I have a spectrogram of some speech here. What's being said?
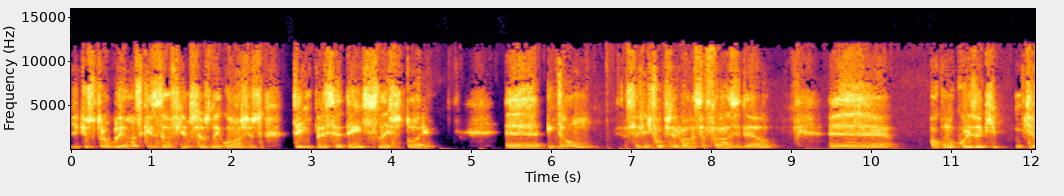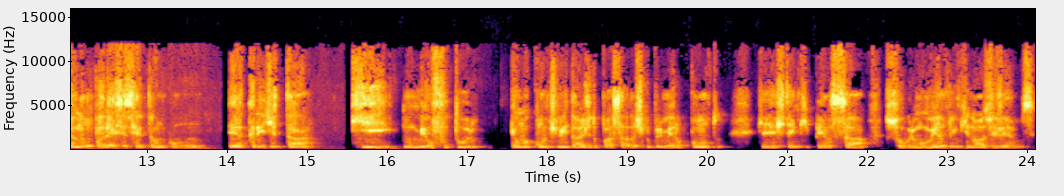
de que os problemas que desafiam seus negócios têm precedentes na história. É, então, se a gente for observar nessa frase dela, é, alguma coisa que já não parece ser tão comum é acreditar que no meu futuro é uma continuidade do passado. Acho que o primeiro ponto que a gente tem que pensar sobre o momento em que nós vivemos,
